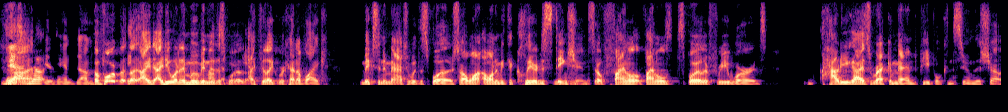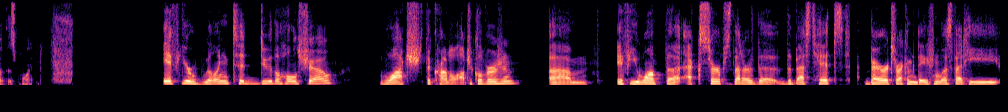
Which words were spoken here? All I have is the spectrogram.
yeah, Uh, no, confusing and dumb. Before, but look, I, I do want to move into the Okay, spoiler. yeah. I feel like we're kind of like mixing and matching with the spoiler. So I want I want to make the clear distinction. So final final spoiler free words. How do you guys recommend people consume the show at this point? if you're willing to do the whole show, watch the chronological version. Um, if you want the excerpts that are the the best hits, Barrett's recommendation list that he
